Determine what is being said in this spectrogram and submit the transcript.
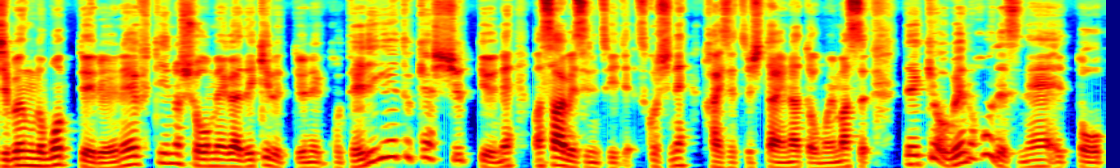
自分の持っている NFT の証明ができるっていうね、こうデリゲートキャッシュっていうね、まあ、サービスについて少しね、解説したいなと思います。で、今日上の方ですね、えっと、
